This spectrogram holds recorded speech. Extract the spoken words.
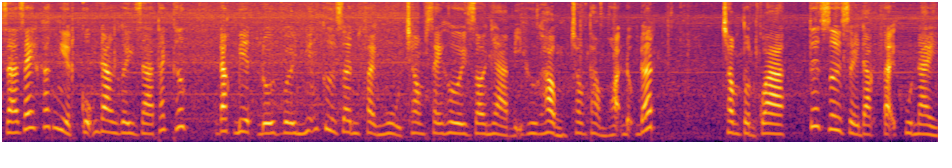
Giá rét khắc nghiệt cũng đang gây ra thách thức, đặc biệt đối với những cư dân phải ngủ trong xe hơi do nhà bị hư hỏng trong thảm họa động đất. Trong tuần qua, tuyết rơi dày đặc tại khu này,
